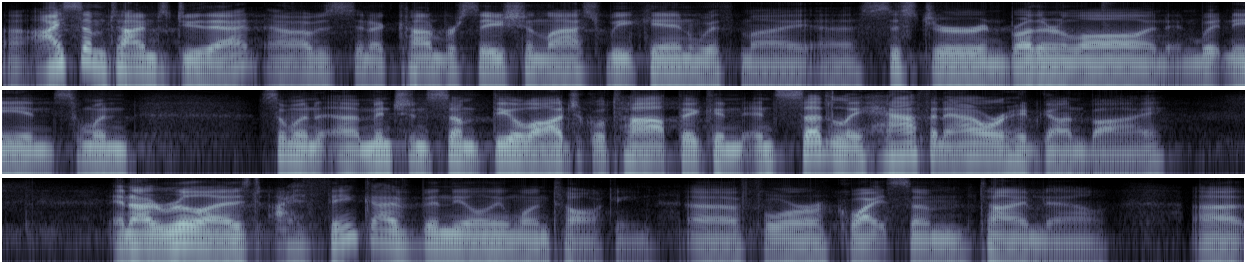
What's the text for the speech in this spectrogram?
Uh, I sometimes do that. Uh, I was in a conversation last weekend with my uh, sister and brother in law and, and Whitney, and someone someone uh, mentioned some theological topic, and, and suddenly half an hour had gone by. And I realized I think I've been the only one talking uh, for quite some time now. Uh,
